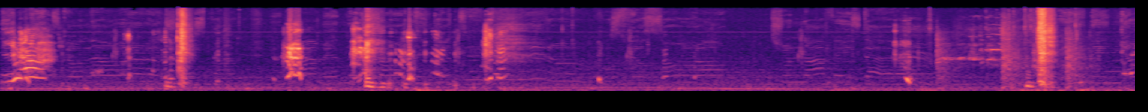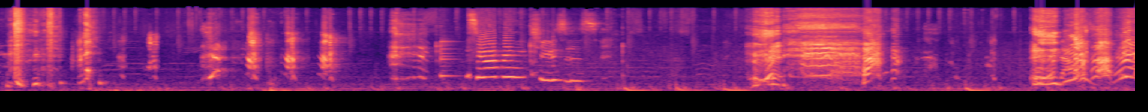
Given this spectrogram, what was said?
Yeah. Whoever he chooses. that was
